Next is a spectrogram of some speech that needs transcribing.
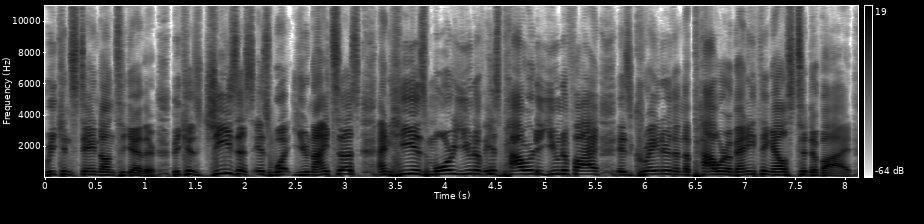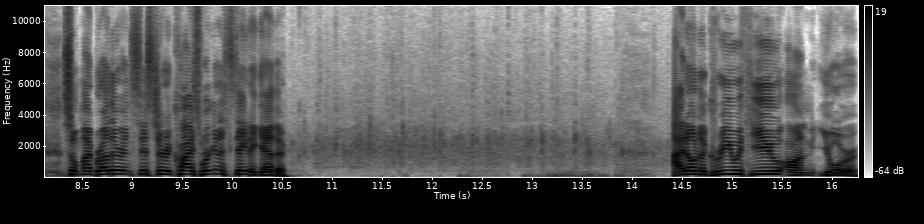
we can stand on together because Jesus is what unites us, and He is more uni- His power to unify is greater than the power of anything else to divide. So, my brother and sister in Christ, we're gonna stay together. I don't agree with you on your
